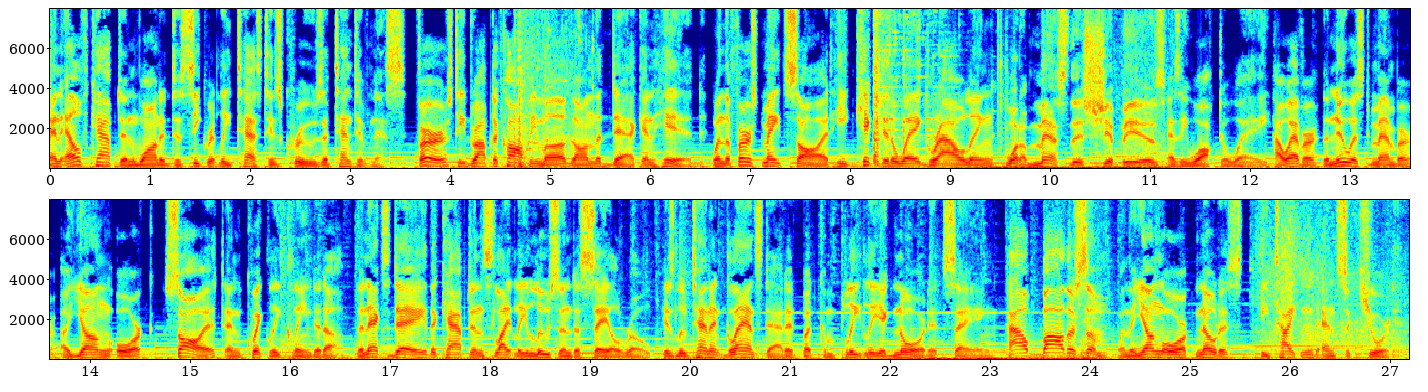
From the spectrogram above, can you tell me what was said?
An elf captain wanted to secretly test his crew's attentiveness. First, he dropped a coffee mug on the deck and hid. When the first mate saw it, he kicked it away, growling, What a mess this ship is. as he walked away. However, the newest member, a young orc, saw it and quickly cleaned it up. The next day, the captain slightly loosened a sail rope. His lieutenant glanced at it but completely ignored it, saying, How bothersome! When the young orc noticed, he tightened and secured it.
